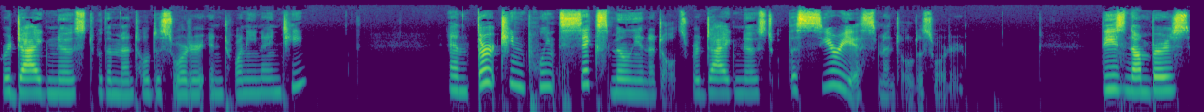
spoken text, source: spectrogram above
were diagnosed with a mental disorder in 2019, and 13.6 million adults were diagnosed with a serious mental disorder. These numbers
